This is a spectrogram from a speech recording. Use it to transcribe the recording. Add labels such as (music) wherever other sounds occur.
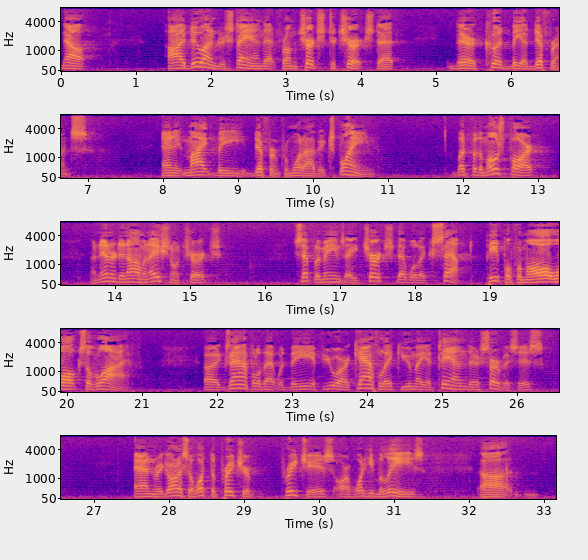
Now, I do understand that from church to church that there could be a difference and it might be different from what I've explained. But for the most part, an interdenominational church simply means a church that will accept people from all walks of life. An example of that would be if you are a Catholic, you may attend their services, and regardless of what the preacher preaches or what he believes, uh,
